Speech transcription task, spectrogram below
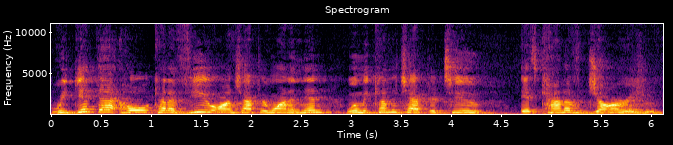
we get that whole kind of view on chapter one, and then when we come to chapter two, it's kind of jarring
